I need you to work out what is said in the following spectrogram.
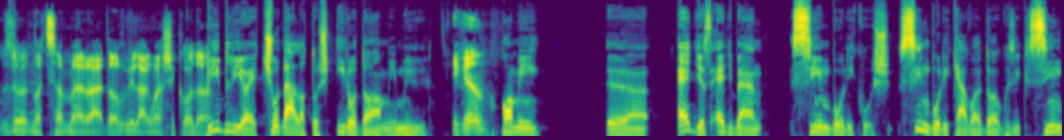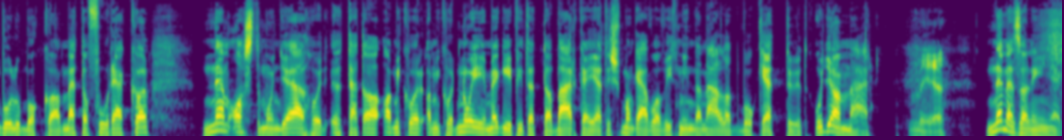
zöld nagy szemmel rád a világ másik oldalán. Biblia egy csodálatos irodalmi mű, Igen? ami ö, egy az egyben szimbolikus, szimbolikával dolgozik, szimbólumokkal, metaforákkal, nem azt mondja el, hogy tehát a, amikor, amikor Noé megépítette a bárkáját, és magával vitt minden állatból kettőt, ugyan már? Miért? Nem ez a lényeg.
